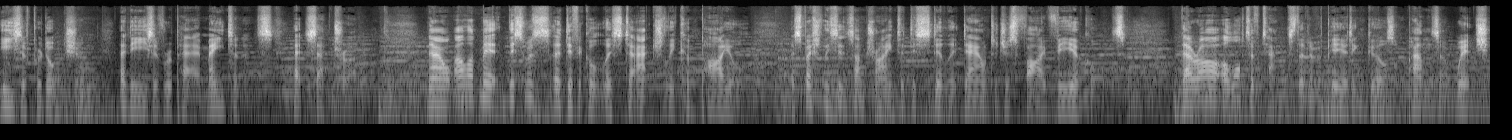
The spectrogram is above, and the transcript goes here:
ease of production, and ease of repair maintenance, etc. Now, I'll admit this was a difficult list to actually compile, especially since I'm trying to distill it down to just five vehicles. There are a lot of tanks that have appeared in Girls und Panzer which,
